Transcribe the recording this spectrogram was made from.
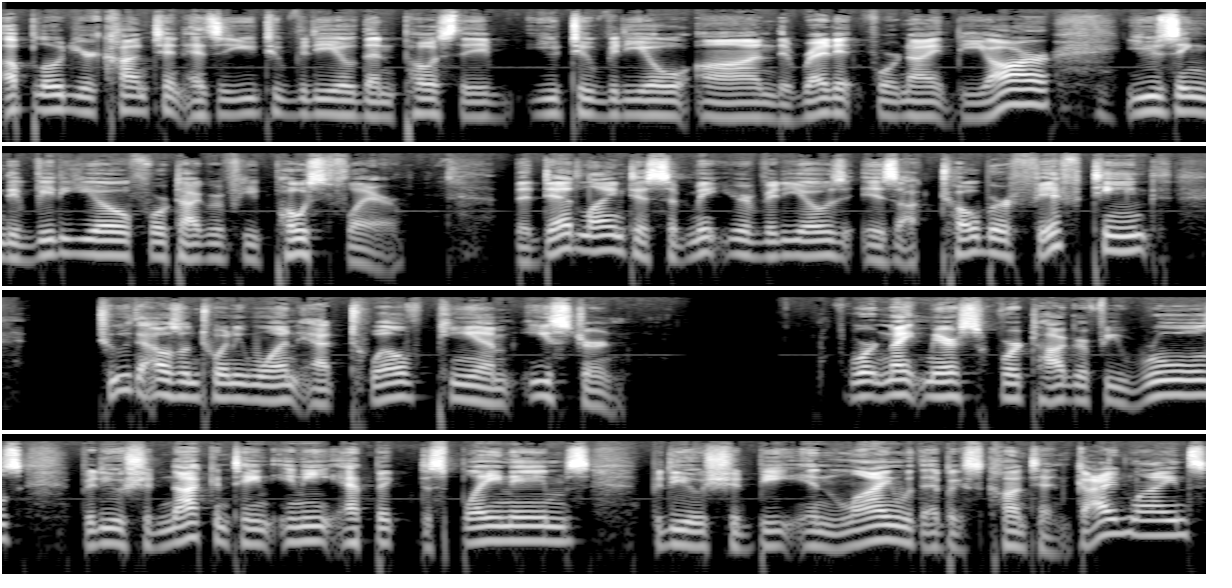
Upload your content as a YouTube video, then post a YouTube video on the Reddit Fortnite BR using the video Fortography post flare. The deadline to submit your videos is October 15th, 2021 at 12 p.m. Eastern. Fortnitemares Fortography rules. Video should not contain any Epic display names. Video should be in line with Epic's content guidelines.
